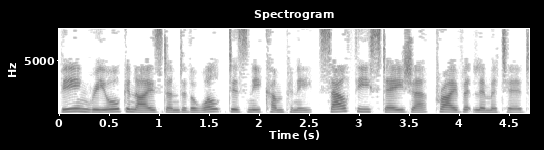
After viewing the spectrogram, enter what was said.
being reorganized under the Walt Disney Company Southeast Asia Private Limited.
